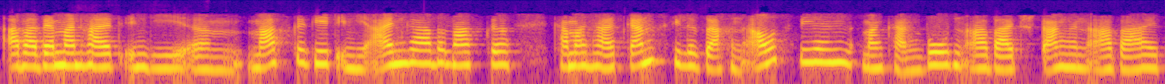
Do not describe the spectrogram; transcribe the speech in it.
Aber wenn man halt in die ähm, Maske geht, in die Eingabemaske, kann man halt ganz viele Sachen auswählen. Man kann Bodenarbeit, Stangenarbeit,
